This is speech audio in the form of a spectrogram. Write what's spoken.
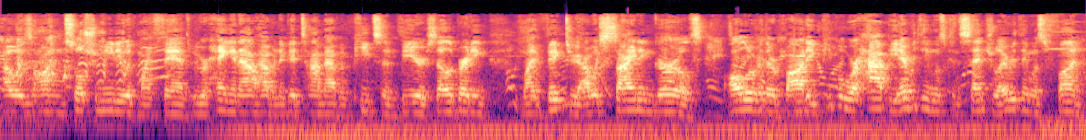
I was on social media with my fans. We were hanging out, having a good time, having pizza and beer, celebrating my victory. I was signing girls all over their body. People were happy. Everything was consensual. Everything was fun.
